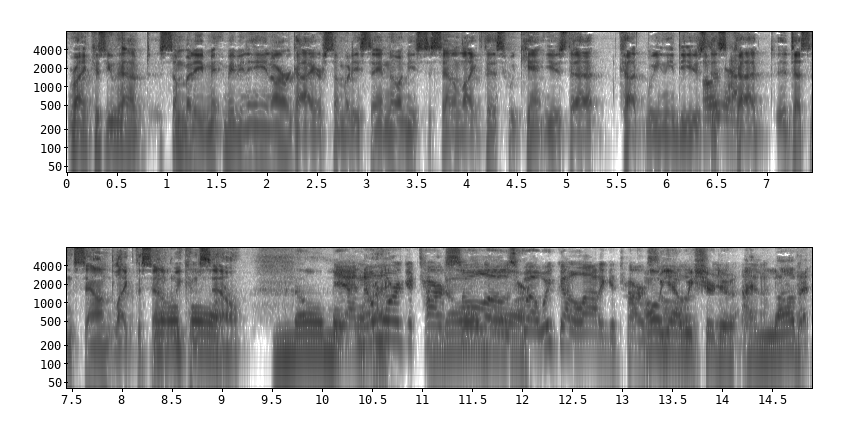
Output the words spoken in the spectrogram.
Right, because you have somebody, maybe an A and R guy or somebody saying, "No, it needs to sound like this. We can't use that cut. We need to use oh, this yeah. cut. It doesn't sound like the sound no we can more. sell." No more. Yeah, no right. more guitar no solos. More. Well, we've got a lot of guitar. Oh solos. yeah, we sure do. Yeah. I love it.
